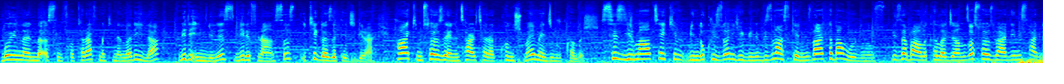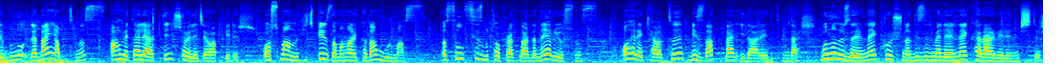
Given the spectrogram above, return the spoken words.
boyunlarında asılı fotoğraf makineleriyle biri İngiliz, biri Fransız, iki gazeteci girer. Hakim sözlerini tartarak konuşmaya mecbur kalır. Siz 26 Ekim 1912 günü bizim askerimizi arkadan vurdunuz. Bize bağlı kalacağınıza söz verdiğiniz halde bunu neden yaptınız? Ahmet Alaaddin şöyle cevap verir. Osmanlı hiçbir zaman arkadan vurmaz. Asıl siz bu topraklarda ne arıyorsunuz? O harekatı bizzat ben idare ettim der. Bunun üzerine kurşuna dizilmelerine karar verilmiştir.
